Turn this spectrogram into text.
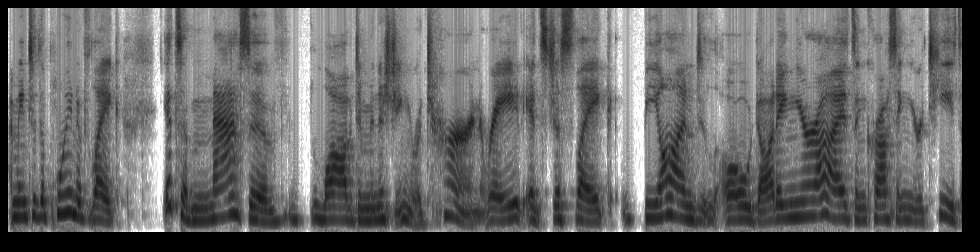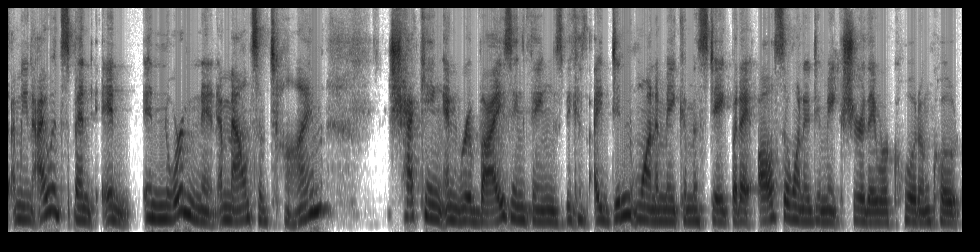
I mean, to the point of like, it's a massive law of diminishing return, right? It's just like beyond, oh, dotting your I's and crossing your T's. I mean, I would spend in, inordinate amounts of time checking and revising things because I didn't want to make a mistake, but I also wanted to make sure they were quote unquote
